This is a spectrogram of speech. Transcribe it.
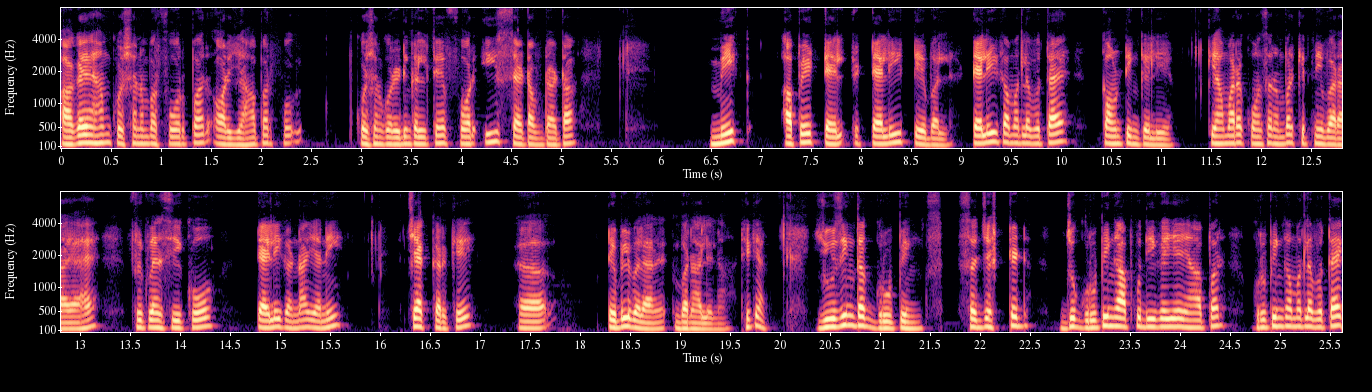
आ गए हम क्वेश्चन नंबर फोर पर और यहाँ पर क्वेश्चन को रीडिंग कर लेते हैं। For each set of data make up a tally table tally का मतलब होता है काउंटिंग के लिए कि हमारा कौन सा नंबर कितनी बार आया है? फ्रीक्वेंसी को टैली करना, यानी चेक करके टेबल बनाने, बना लेना, ठीक है? यूजिंग द ग्रुपिंग्स सजेस्टेड जो ग्रुपिंग आपको दी गई है यहाँ पर ग्रुपिंग का मतलब होता है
